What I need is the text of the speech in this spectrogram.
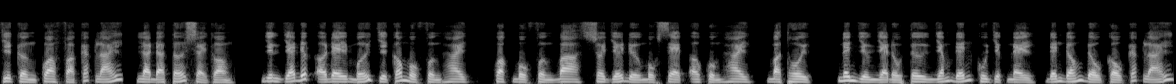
chỉ cần qua phà Cát Lái là đã tới Sài Gòn. Nhưng giá đất ở đây mới chỉ có 1 phần 2 hoặc 1 phần 3 so với đường một sẹt ở quận 2 mà thôi, nên nhiều nhà đầu tư nhắm đến khu vực này đến đón đầu cầu Cát Lái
